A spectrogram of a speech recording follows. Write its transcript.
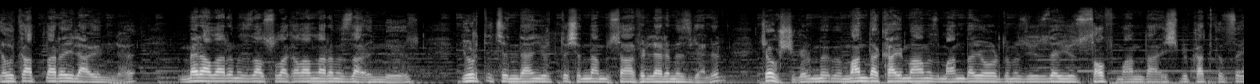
yılkı atlarıyla ünlü, meralarımızla, sulak alanlarımızla ünlüyüz. Yurt içinden, yurt dışından misafirlerimiz gelir. Çok şükür manda kaymağımız, manda yoğurdumuz yüzde yüz saf manda, hiçbir katkısı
